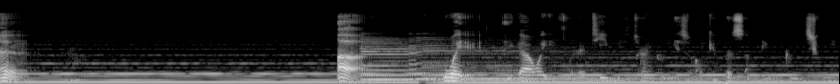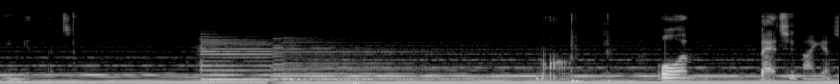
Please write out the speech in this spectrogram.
uh, uh, wait, I gotta wait for the TV to turn green so I can put something green screening in it. Aw. Well, um, that's it, I guess.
